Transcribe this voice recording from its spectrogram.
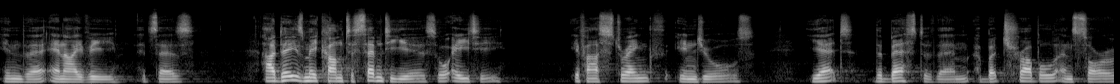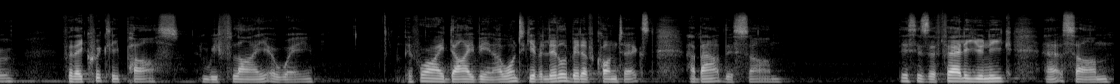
In the NIV, it says, Our days may come to 70 years or 80 if our strength endures, yet the best of them are but trouble and sorrow, for they quickly pass and we fly away. Before I dive in, I want to give a little bit of context about this psalm. This is a fairly unique uh, psalm,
